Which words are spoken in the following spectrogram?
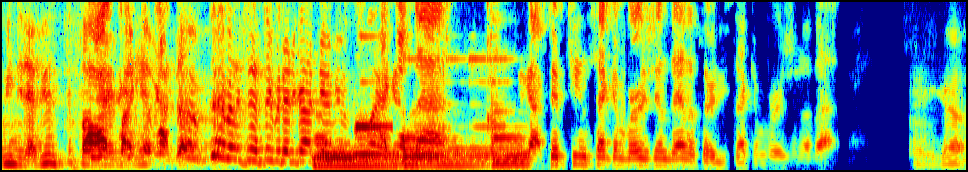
We need that music to I- everybody I up. Damn, damn it, I can't think of that goddamn music. I got that. We got 15 second versions and a 30 second version of that. There you go.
